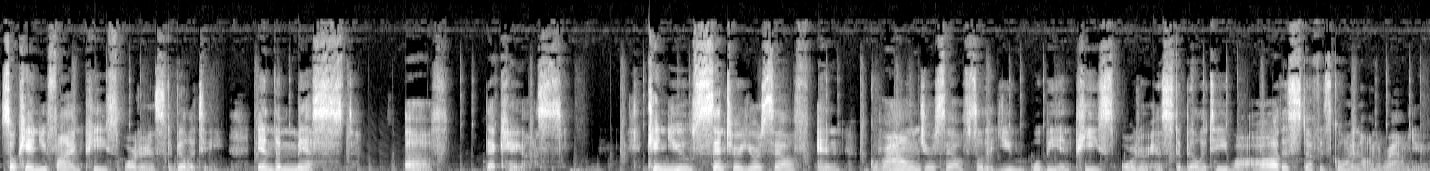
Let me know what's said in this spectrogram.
So can you find peace, order, and stability in the midst of that chaos? Can you center yourself and ground yourself so that you will be in peace, order, and stability while all this stuff is going on around you?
